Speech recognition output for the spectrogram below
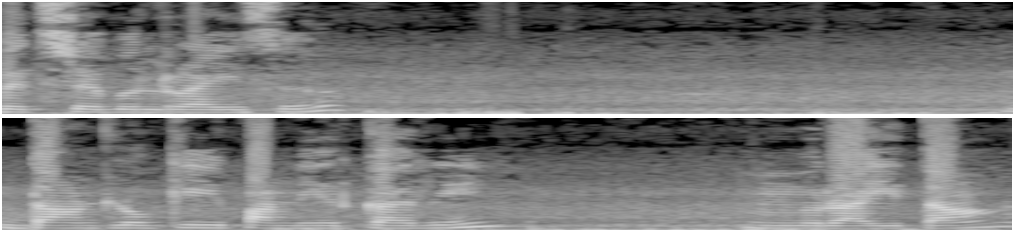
vegetable rice దాంట్లోకి పన్నీర్ కర్రీ రైతా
